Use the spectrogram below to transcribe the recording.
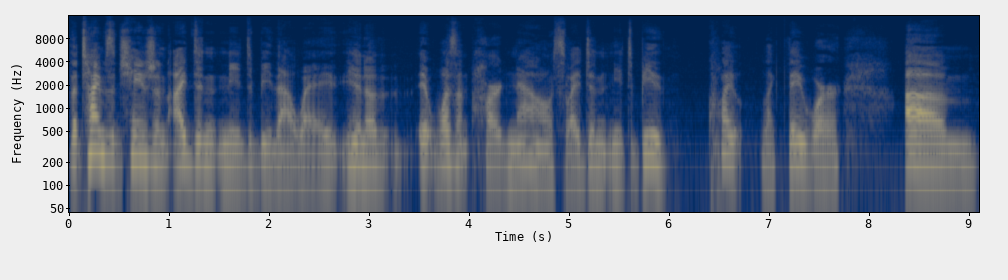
that times had changed, and I didn't need to be that way. You know, it wasn't hard now, so I didn't need to be quite like they were. Um,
